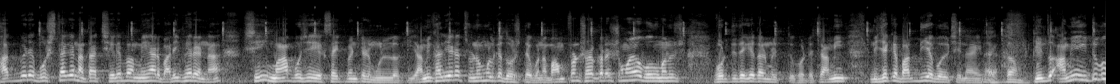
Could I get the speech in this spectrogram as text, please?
ভাত বেড়ে বসে থাকে না তার ছেলে বা মেয়ে আর বাড়ি ফেরে না সেই মা বোঝে এক্সাইটমেন্টের মূল্য কি। আমি খালি এটা তৃণমূলকে দোষ দেবো না। বামফ্রন্ট সরকারের সময়ও বহু মানুষ ভোট দিতে গিয়ে তার মৃত্যু ঘটেছে। আমি নিজেকে বাদ দিয়ে বলছি না এটা। কিন্তু আমি এইটুকু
